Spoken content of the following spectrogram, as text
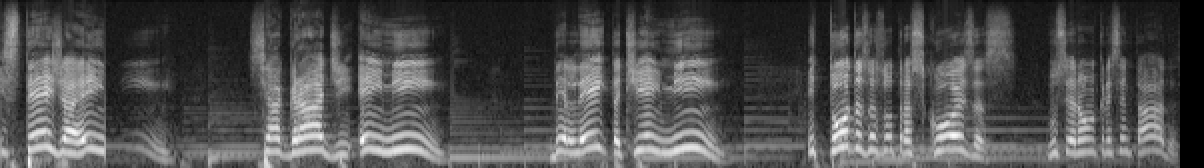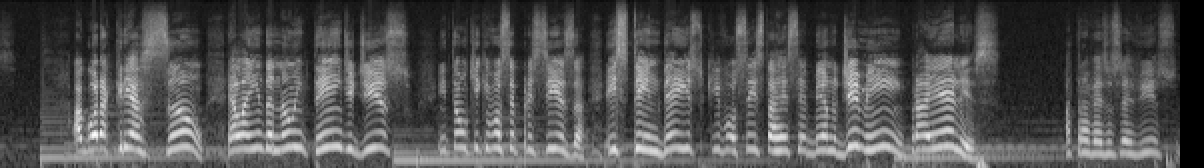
esteja em mim, se agrade em mim, deleita-te em mim e todas as outras coisas vos serão acrescentadas. Agora a criação, ela ainda não entende disso. Então o que, que você precisa? Estender isso que você está recebendo de mim para eles, através do serviço.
